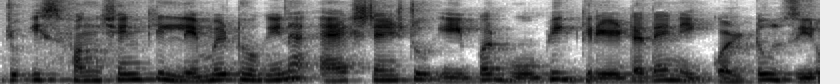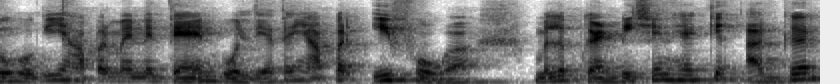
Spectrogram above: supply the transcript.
जो इस फ़ंक्शन की लिमिट होगी ना एक्स टेंस टू ए पर वो भी greater than equal to zero होगी। यहाँ पर मैंने देन बोल दिया था, यहाँ पर इफ़ होगा। मतलब कंडीशन है कि अगर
